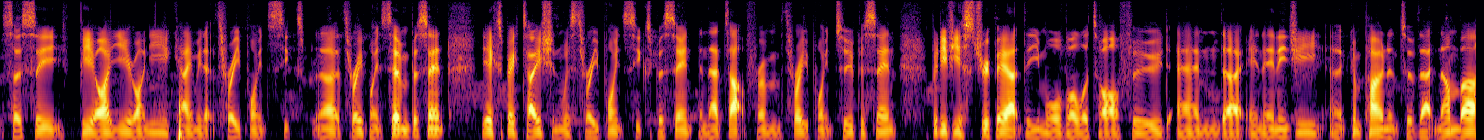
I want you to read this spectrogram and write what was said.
so CPI year on year came in at 3.6, 3.7%. The expectation was 3.6%, and that's up from 3.2%. But if you strip out the more volatile food and and energy components of that number,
